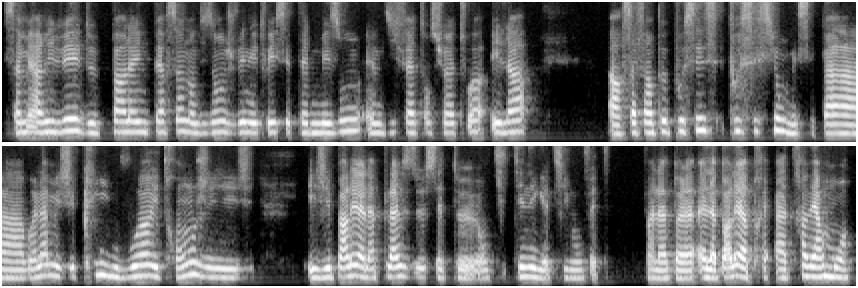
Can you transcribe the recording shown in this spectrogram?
ça m'est arrivé de parler à une personne en disant je vais nettoyer cette telle maison. Elle me dit fais attention à toi. Et là, alors ça fait un peu possession, mais c'est pas. Voilà, mais j'ai pris une voix étrange et j'ai parlé à la place de cette euh, entité négative en fait. Enfin, elle a, elle a parlé après, à travers moi.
